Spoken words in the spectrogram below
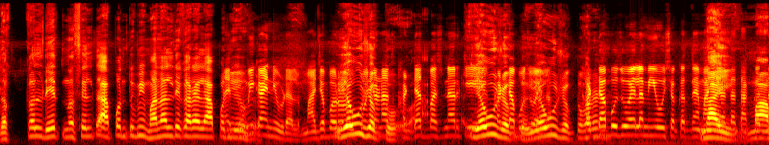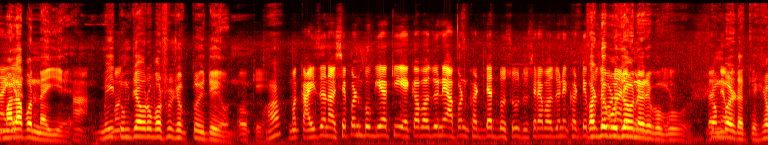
दखल देत नसेल तर आपण तुम्ही म्हणाल ते करायला आपण नाही, येऊ तुम्ही काय निवडाल माझ्या बरोबर येऊ शकतो. खड्ड्यात बसणार की येऊ खड्डा शकतो, बुजवायला? येऊ शकतो, कारण- खड्डा बुजवायला मी येऊ शकत नाही माझी नाही आता ताकद मा- नाही मला आहे. पण नाहीये हां. मी मग- तुमच्याबरोबर बसू शकतो इथे येऊन ओके हां? मग काही जण असे पण बघूया की एका बाजूने आपण खड्ड्यात बसू दुसऱ्या बाजूने खड्डे खड्डे बुजवणारे बुजवणारे पण बघू बघूया. शंभर धन्यवाद. टक्के शंभर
